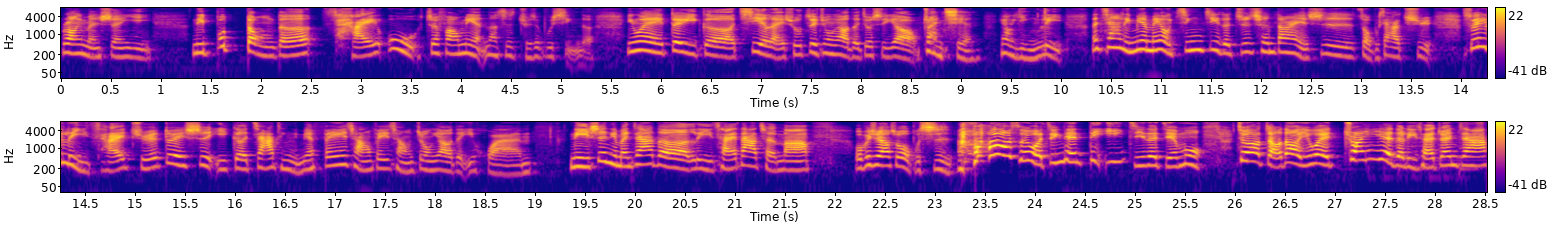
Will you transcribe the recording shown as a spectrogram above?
，run 一门生意，你不懂得财务这方面，那是绝对不行的。因为对一个企业来说，最重要的就是要赚钱，要盈利。那家里面没有经济的支撑，当然也是走不下去。所以理财绝对是一个家庭里面非常非常重要的一环。你是你们家的理财大臣吗？我必须要说，我不是，所以我今天第一集的节目就要找到一位专业的理财专家，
